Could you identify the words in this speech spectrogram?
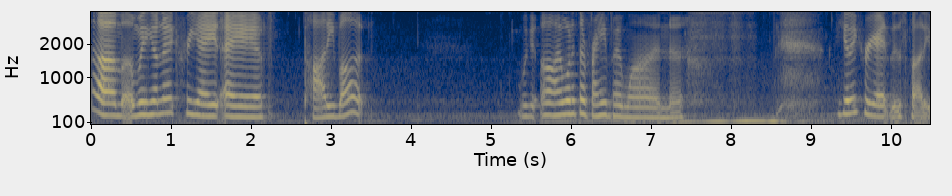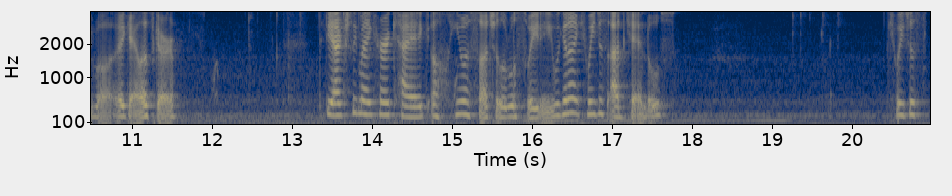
Um, we're gonna create a party bot. We oh, I wanted the rainbow one. we're gonna create this party bot. Okay, let's go. Did you actually make her a cake? Oh, you are such a little sweetie. We're gonna, can we just add candles? Can we just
